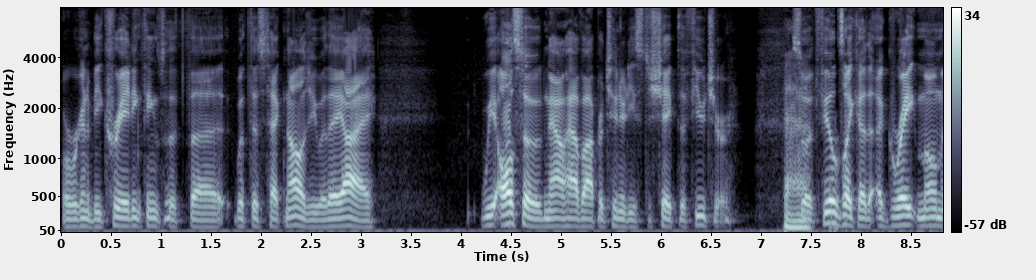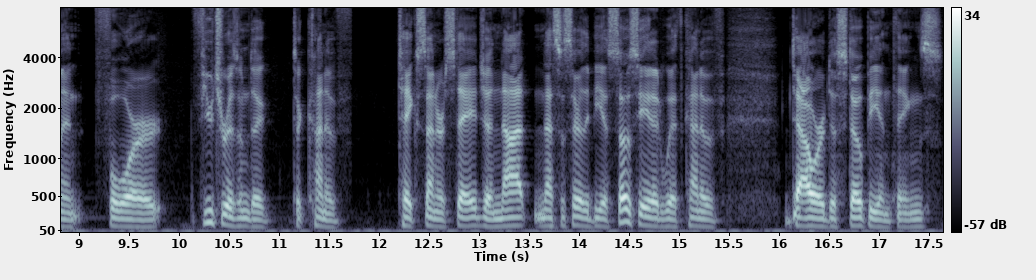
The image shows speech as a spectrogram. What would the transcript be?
or we're going to be creating things with uh, with this technology with AI we also now have opportunities to shape the future. Uh-huh. so it feels like a, a great moment for futurism to to kind of take center stage and not necessarily be associated with kind of dour dystopian things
